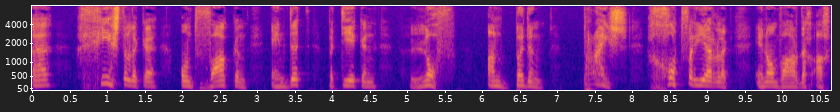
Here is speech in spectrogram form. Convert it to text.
'n geestelike ontwaking en dit beteken lof, aanbidding, prys, God verheerlik en hom waardig ag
